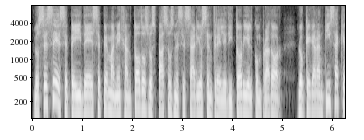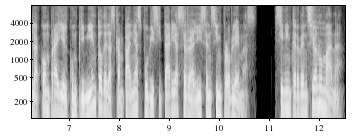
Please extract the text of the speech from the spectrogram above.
Los SSP y DSP manejan todos los pasos necesarios entre el editor y el comprador, lo que garantiza que la compra y el cumplimiento de las campañas publicitarias se realicen sin problemas. Sin intervención humana.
